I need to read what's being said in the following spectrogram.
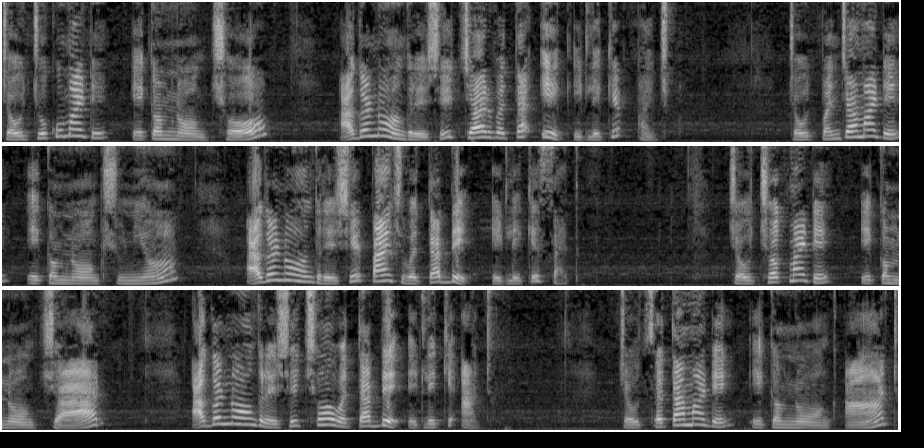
ચૌદ ચોકુ માટે એકમનો અંક છ, આગળનો અંક રહેશે ચાર વત્તા એક એટલે કે પાંચ. ચૌદ પંચા માટે એકમનો અંક શૂન્ય, આગળનો અંક રહેશે પાંચ વત્તા બે એટલે કે સાત. ચૌદ છક માટે એકમનો અંક ચાર, આગળનો અંક રહેશે છ વત્તા બે એટલે કે આઠ. ચૌદ સત્તા માટે એકમનો અંક આઠ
